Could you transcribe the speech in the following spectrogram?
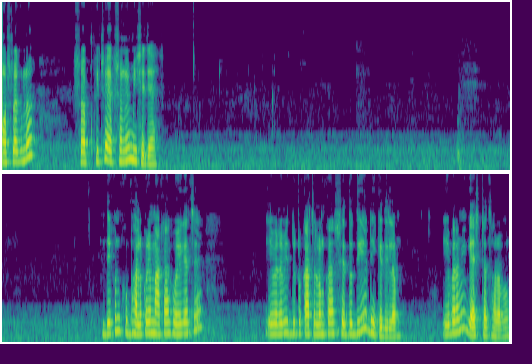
মশলাগুলো সব কিছু একসঙ্গে মিশে যায়। দেখুন, খুব ভালো করে মাখা হয়ে গেছে। এবার আমি দুটো কাঁচা লঙ্কা সেদ্ধ দিয়ে ঢেকে দিলাম। এবার আমি গ্যাসটা ধরাবো।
